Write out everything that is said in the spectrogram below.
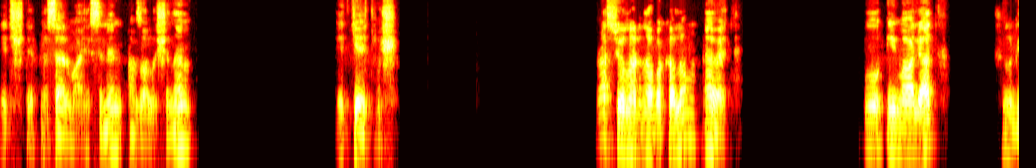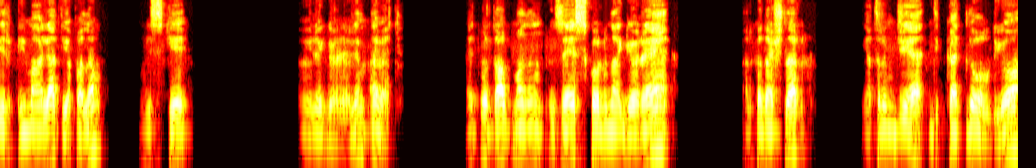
net işletme sermayesinin azalışının etki etmiş. Rasyolarına bakalım. Evet. Bu imalat, şunu bir imalat yapalım. Riski öyle görelim. Evet. Edward Altman'ın Z skoruna göre arkadaşlar yatırımcıya dikkatli ol diyor.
